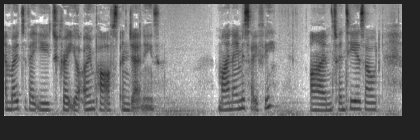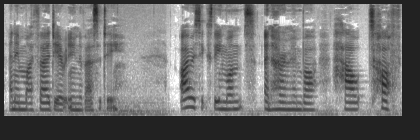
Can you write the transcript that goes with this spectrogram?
and motivate you to create your own paths and journeys. My name is Sophie. I'm 20 years old and in my third year at university. I was 16 once and I remember how tough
